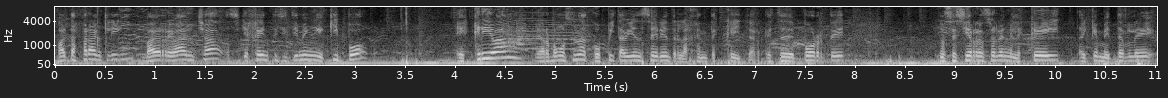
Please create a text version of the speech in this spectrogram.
Falta Franklin, va a haber revancha. Así que, gente, si tienen equipo, escriban y armamos una copita bien seria entre la gente skater. Este deporte no se cierra solo en el skate, hay que meterle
